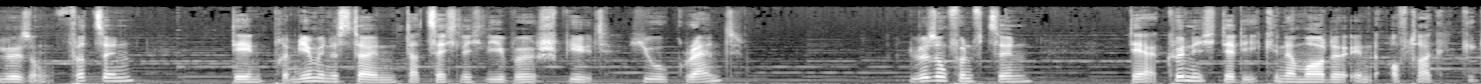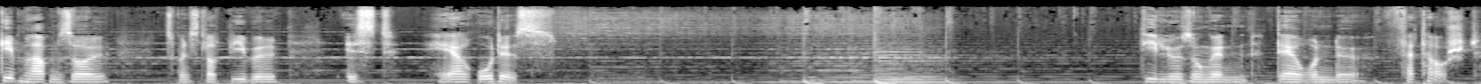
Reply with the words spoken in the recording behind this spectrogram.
Lösung 14. Den Premierminister in Tatsächlich Liebe spielt Hugh Grant. Lösung 15. Der König, der die Kindermorde in Auftrag gegeben haben soll, zumindest laut Bibel, ist Herodes. die Lösungen der Runde vertauscht.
